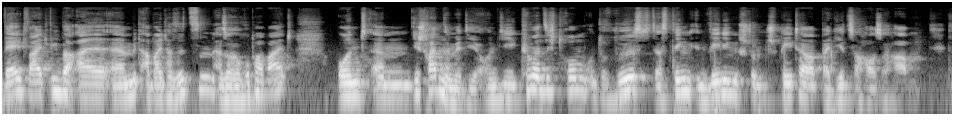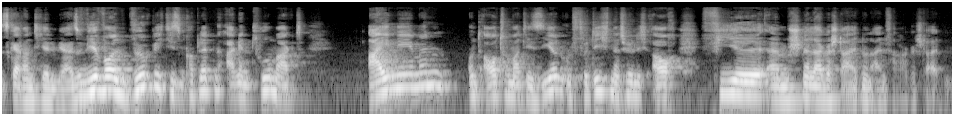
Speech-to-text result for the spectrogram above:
weltweit überall äh, Mitarbeiter sitzen, also europaweit, und ähm, die schreiben dann mit dir und die kümmern sich drum und du wirst das Ding in wenigen Stunden später bei dir zu Hause haben. Das garantieren wir. Also wir wollen wirklich diesen kompletten Agenturmarkt einnehmen und automatisieren und für dich natürlich auch viel ähm, schneller gestalten und einfacher gestalten.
